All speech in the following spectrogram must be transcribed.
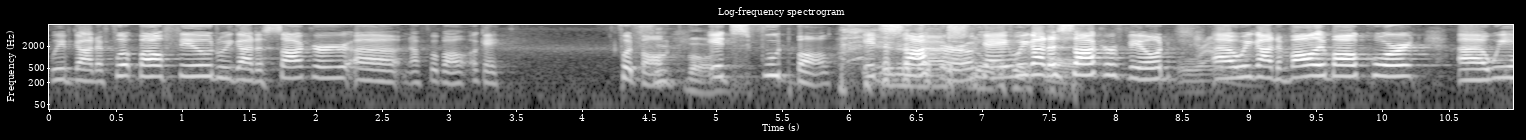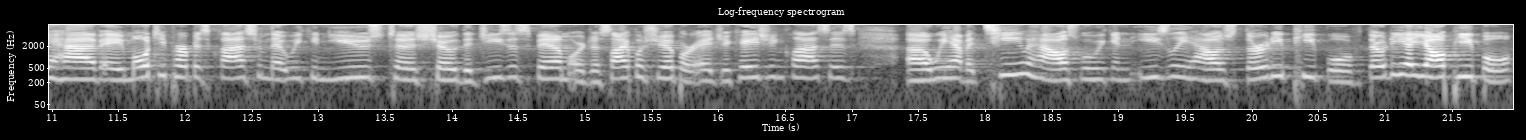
We've got a football field. We got a soccer, uh, not football. Okay, football. Football. It's football. It's soccer. Okay, we got a soccer field. Uh, we got a volleyball court. Uh, we have a multi-purpose classroom that we can use to show the Jesus film or discipleship or education classes. Uh, we have a team house where we can easily house 30 people, 30 of y'all people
